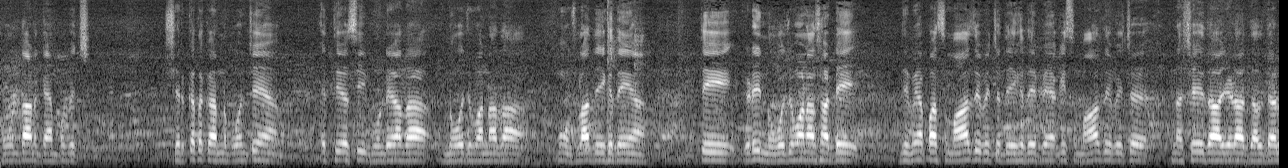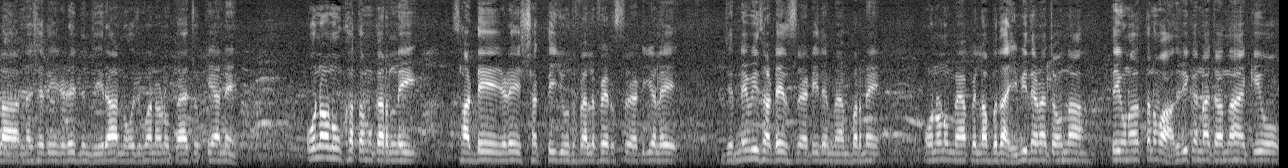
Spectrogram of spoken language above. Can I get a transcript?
ਖੂਨਦਾਨ ਕੈਂਪ ਵਿੱਚ ਸ਼ਿਰਕਤ ਕਰਨ ਪਹੁੰਚੇ ਹਾਂ। ਇੱਥੇ ਅਸੀਂ ਮੁੰਡਿਆਂ ਦਾ ਨੌਜਵਾਨਾਂ ਦਾ ਹੌਸਲਾ ਦੇਖਦੇ ਹਾਂ ਤੇ ਜਿਹੜੇ ਨੌਜਵਾਨ ਆ ਸਾਡੇ, ਜਿਵੇਂ ਆਪਾਂ ਸਮਾਜ ਦੇ ਵਿੱਚ ਦੇਖਦੇ ਪਏ ਹਾਂ ਕਿ ਸਮਾਜ ਦੇ ਵਿੱਚ ਨਸ਼ੇ ਦਾ ਜਿਹੜਾ ਦਲਦਲਾ ਨਸ਼ੇ ਦੀ ਜਿਹੜੇ ਜੰਜੀਰਾ ਨੌਜਵਾਨਾਂ ਨੂੰ ਪੈ ਚੁੱਕੀਆਂ ਨੇ, ਉਹਨਾਂ ਨੂੰ ਖਤਮ ਕਰਨ ਲਈ ਸਾਡੇ ਜਿਹੜੇ ਸ਼ਕਤੀ ਯੂਥ ਵੈਲਫੇਅਰ ਸੁਸਾਇਟੀ ਵਾਲੇ ਜਿੰਨੇ ਵੀ ਸਾਡੇ ਸੁਸਾਇਟੀ ਦੇ ਮੈਂਬਰ ਨੇ, ਉਹਨਾਂ ਨੂੰ ਮੈਂ ਪਹਿਲਾਂ ਵਧਾਈ ਵੀ ਦੇਣਾ ਚਾਹੁੰਦਾ ਤੇ ਉਹਨਾਂ ਦਾ ਧੰਨਵਾਦ ਵੀ ਕਰਨਾ ਚਾਹੁੰਦਾ ਹਾਂ ਕਿ ਉਹ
